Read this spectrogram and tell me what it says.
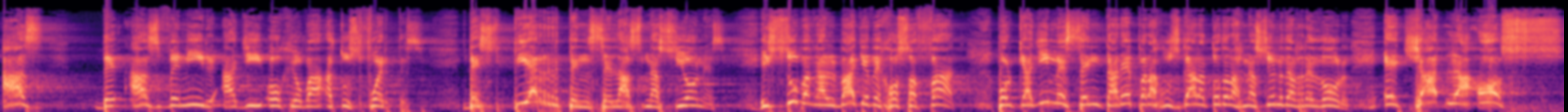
Haz, de, haz venir allí, oh Jehová, a tus fuertes. Despiértense las naciones y suban al valle de Josafat, porque allí me sentaré para juzgar a todas las naciones de alrededor. Echad la hoz,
